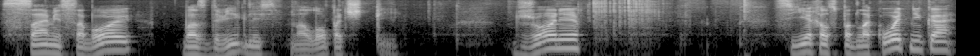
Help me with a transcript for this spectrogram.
сами собой воздвиглись на лоб очки. Джонни съехал с подлокотника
